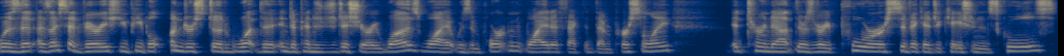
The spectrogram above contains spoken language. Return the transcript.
was that, as I said, very few people understood what the independent judiciary was, why it was important, why it affected them personally. It turned out there's very poor civic education in schools.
